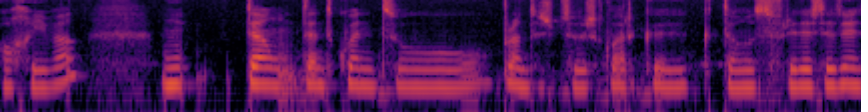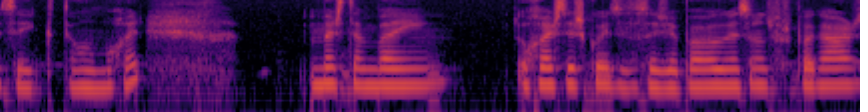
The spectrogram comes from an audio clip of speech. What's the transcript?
horrível. Tão, tanto quanto, pronto, as pessoas, claro, que, que estão a sofrer desta doença e que estão a morrer, mas também o resto das coisas, ou seja, para a não se propagar,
